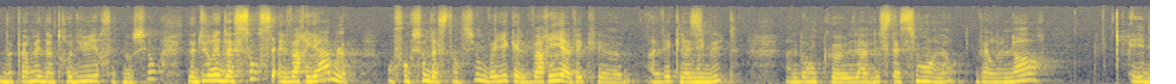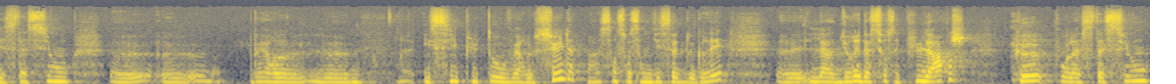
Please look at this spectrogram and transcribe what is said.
me permet d'introduire cette notion, la durée de la source est variable en fonction de la station. Vous voyez qu'elle varie avec, euh, avec l'azimut. Donc euh, les stations vers le nord et des stations euh, vers le, ici plutôt vers le sud, 177 hein, degrés. la durée de la source est plus large que pour la station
